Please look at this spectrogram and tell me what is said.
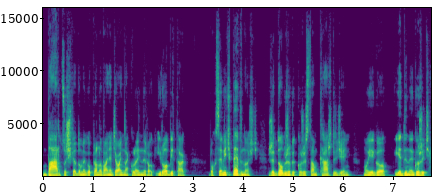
bardzo świadomego planowania działań na kolejny rok. I robię tak, bo chcę mieć pewność, że dobrze wykorzystam każdy dzień mojego jedynego życia.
